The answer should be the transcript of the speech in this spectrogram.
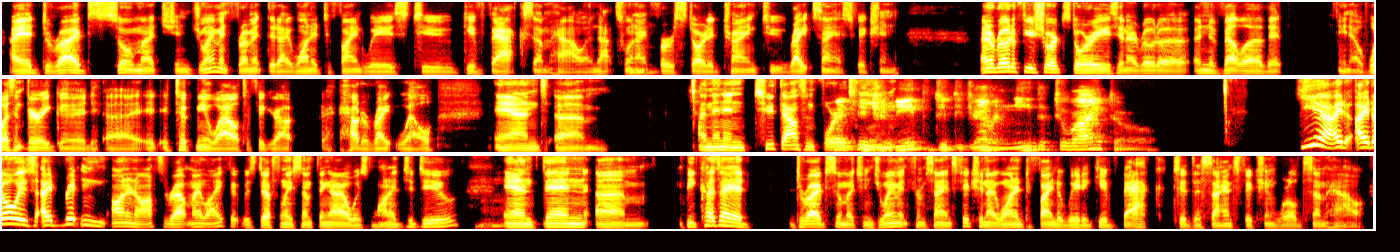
I had derived so much enjoyment from it that I wanted to find ways to give back somehow. And that's when mm-hmm. I first started trying to write science fiction. And I wrote a few short stories and I wrote a, a novella that, you know, wasn't very good. Uh, it, it, took me a while to figure out how to write well. And, um, and then in 2014, Wait, did you need, did, did you have a need to write or? yeah I'd, I'd always i'd written on and off throughout my life it was definitely something i always wanted to do mm-hmm. and then um, because i had derived so much enjoyment from science fiction i wanted to find a way to give back to the science fiction world somehow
